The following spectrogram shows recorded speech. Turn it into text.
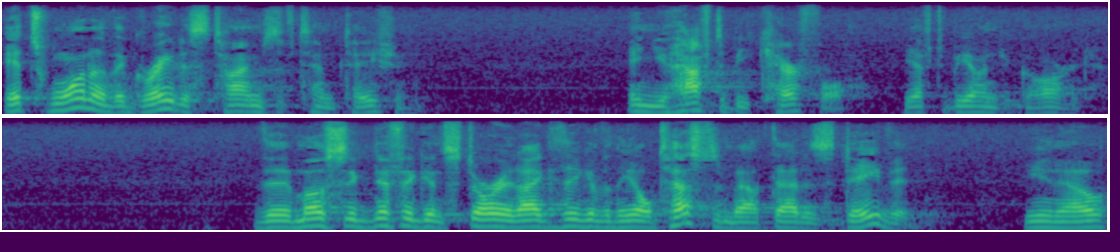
it's one of the greatest times of temptation. And you have to be careful. You have to be on your guard. The most significant story that I can think of in the Old Testament about that is David. You know,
